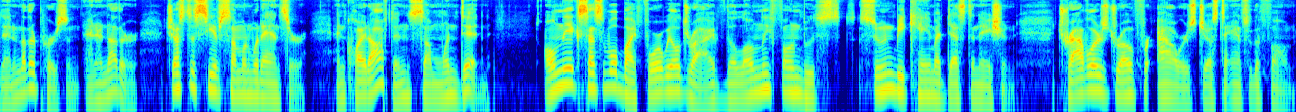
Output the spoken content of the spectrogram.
then another person, and another, just to see if someone would answer, and quite often someone did. Only accessible by four wheel drive, the lonely phone booth soon became a destination. Travelers drove for hours just to answer the phone.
